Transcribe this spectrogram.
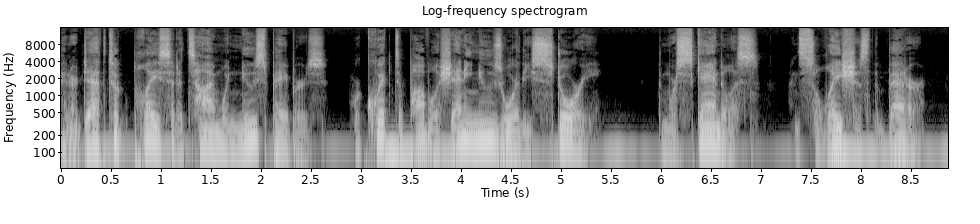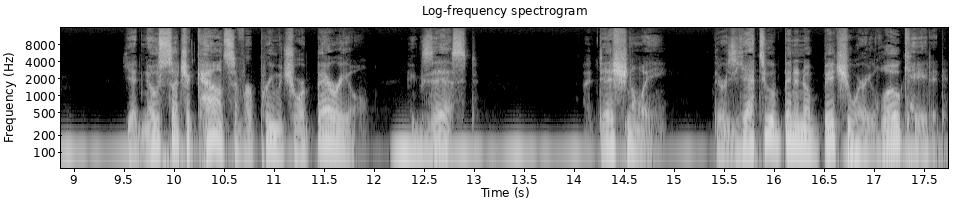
and her death took place at a time when newspapers were quick to publish any newsworthy story, the more scandalous and salacious the better. Yet no such accounts of her premature burial exist. Additionally, there is yet to have been an obituary located.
